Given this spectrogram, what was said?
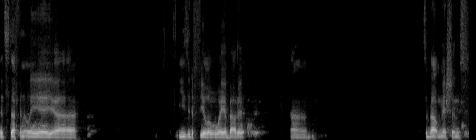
It's definitely a. Uh, it's easy to feel a way about it. Um, it's about missions.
